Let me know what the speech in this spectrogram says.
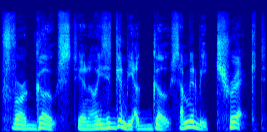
for a ghost. You know, he's going to be a ghost. I'm going to be tricked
